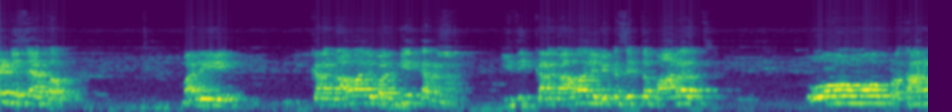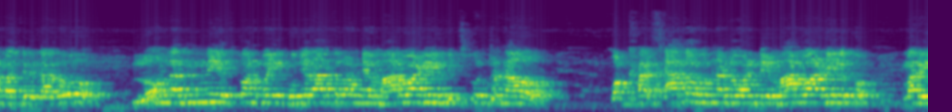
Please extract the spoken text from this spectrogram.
రెండు శాతం. మరి ఇక్కడ కావాలి వర్గీకరణ. ఇది ఇక్కడ కావాలి వికసిత భారత్. ఓ ప్రధానమంత్రి గారు లోన్లన్నీ ఎత్తుకొని పోయి గుజరాత్లో ఉండే మార్వాడి ఇచ్చుకుంటున్నావు ఒక్క శాతం ఉన్నటువంటి మార్వాడీలకు మరి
